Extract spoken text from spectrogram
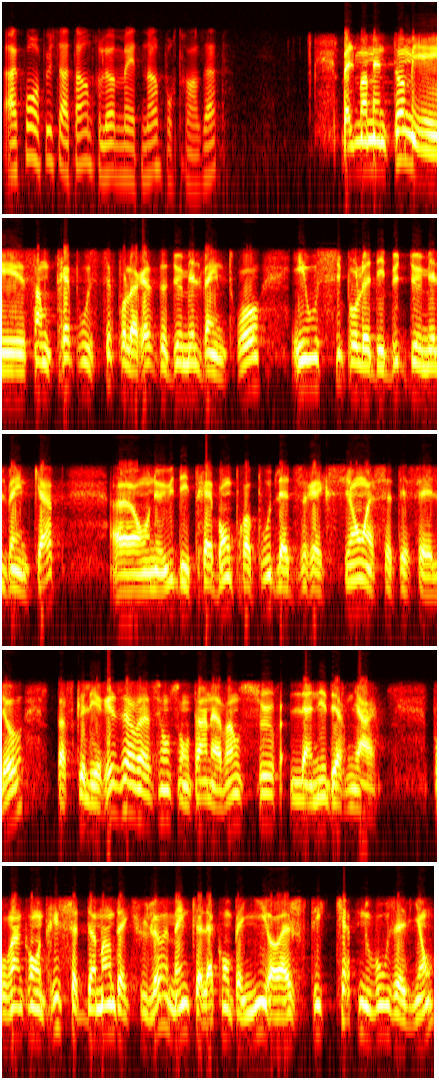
À quoi on peut s'attendre là maintenant pour Transat? Ben, le momentum semble très positif pour le reste de 2023 et aussi pour le début de 2024. Euh, on a eu des très bons propos de la direction à cet effet-là parce que les réservations sont en avance sur l'année dernière. Pour rencontrer cette demande accrue-là, même que la compagnie a ajouté quatre nouveaux avions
